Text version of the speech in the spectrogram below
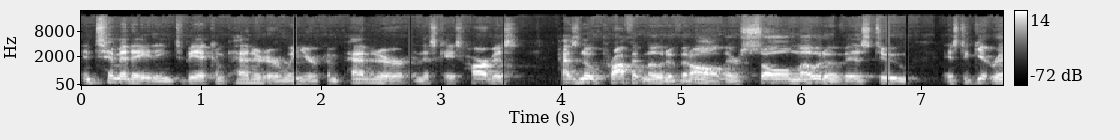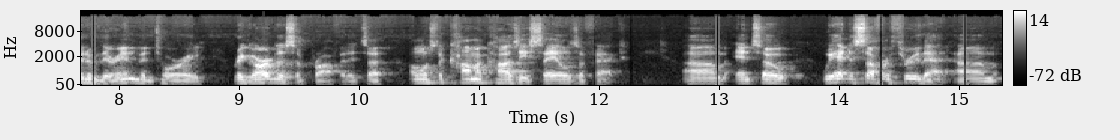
intimidating to be a competitor when your competitor, in this case Harvest, has no profit motive at all. Their sole motive is to is to get rid of their inventory regardless of profit. It's a almost a kamikaze sales effect. Um, and so we had to suffer through that. Um,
